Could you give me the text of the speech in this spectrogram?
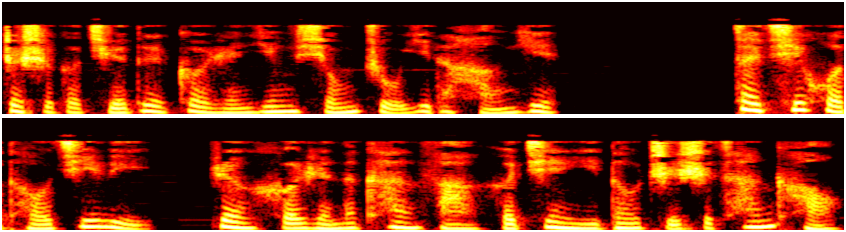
这是个绝对个人英雄主义的行业。在期货投机里，任何人的看法和建议都只是参考。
